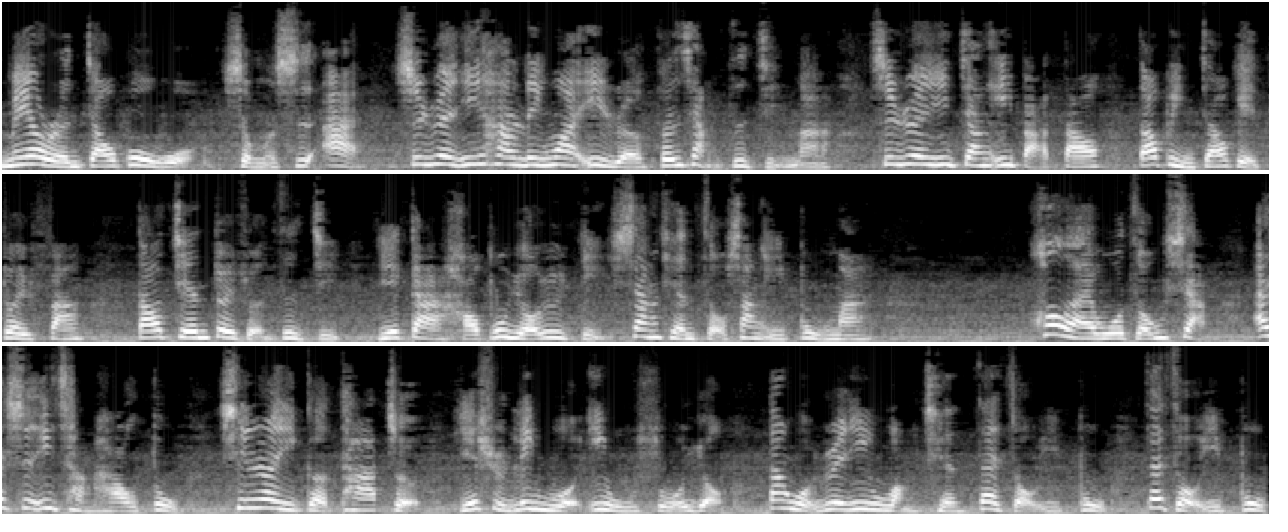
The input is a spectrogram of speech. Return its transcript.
没有人教过我什么是爱，是愿意和另外一人分享自己吗？是愿意将一把刀刀柄交给对方，刀尖对准自己，也敢毫不犹豫地向前走上一步吗？后来我总想，爱是一场豪赌，信任一个他者，也许令我一无所有，但我愿意往前再走一步，再走一步，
